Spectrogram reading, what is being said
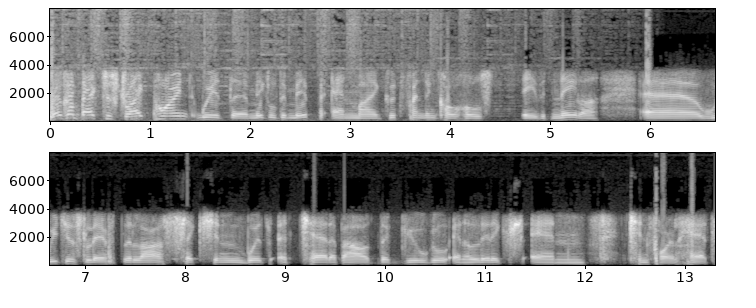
Welcome back to Strike Point with uh, Mikkel deMib and my good friend and co-host David Naylor. Uh, we just left the last section with a chat about the Google Analytics and tinfoil hats.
